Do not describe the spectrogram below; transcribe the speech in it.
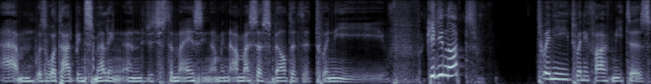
um, was what I'd been smelling and it was just amazing. I mean I must have smelled it at 20, kid you not, 20, 25 meters.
